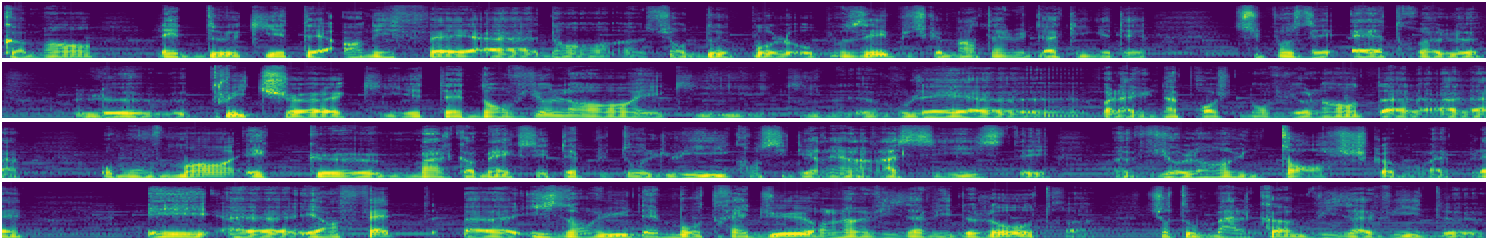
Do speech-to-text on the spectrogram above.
comment les deux qui étaient en effet euh, euh, sur deux pôles opposés, puisque Martin Luther King était supposé être le, le preacher qui était non violent et qui, voulait voilà une approche non violente à la, au mouvement et que Malcolm X était plutôt lui considéré un raciste et un violent, une torche comme on l'appelait. Et, euh, et, en fait, euh, ils ont eu des mots très durs l'un vis-à-vis de l'autre, surtout Malcolm vis-à-vis de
